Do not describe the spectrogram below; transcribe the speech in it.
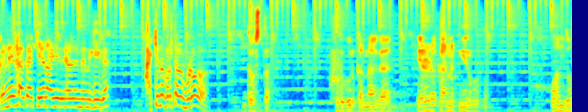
ಕಣ್ಣೀರ್ ಹಾಕಕ್ಕೆ ಏನಾಗಿದೆ ಹೇಳಿ ನಿನಗೀಗ? ಆಕಿನ ಬರ್ತಾಳೆ ಬಿಡು. ದೋಸ್ತ ಹುಡುಗರು ಕಣ್ಣಾಗ ಎರಡು ಕಾರಣಕ್ಕೆ ನೀರು ಬರ್ತವೆ ಒಂದು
